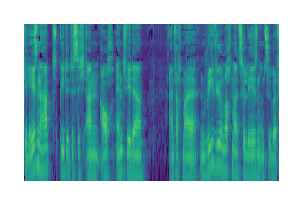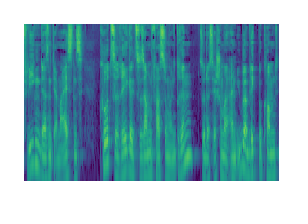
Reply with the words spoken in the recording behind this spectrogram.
gelesen habt, bietet es sich an, auch entweder einfach mal ein Review nochmal zu lesen und zu überfliegen. Da sind ja meistens kurze Regelzusammenfassungen drin, so dass ihr schon mal einen Überblick bekommt,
